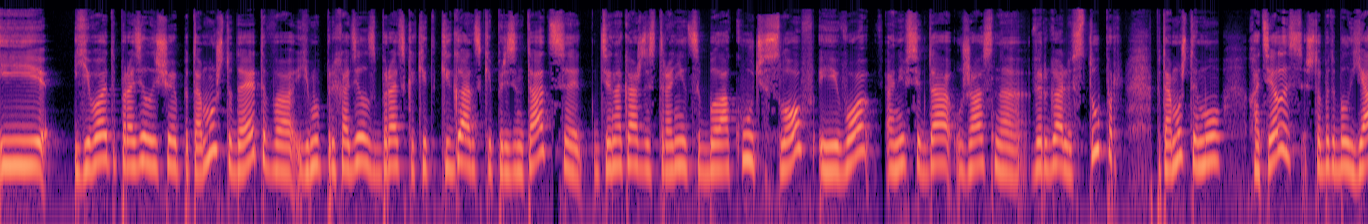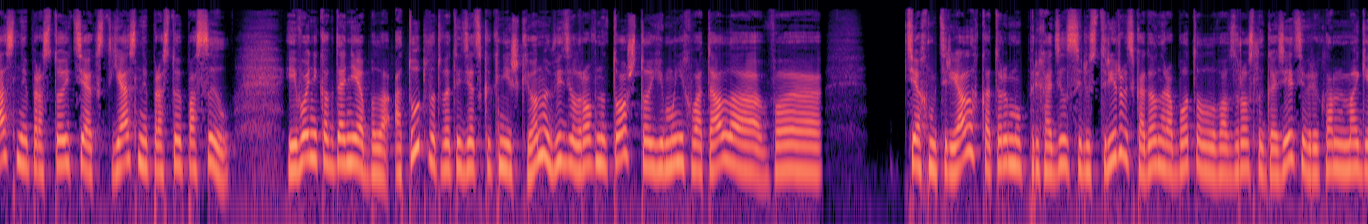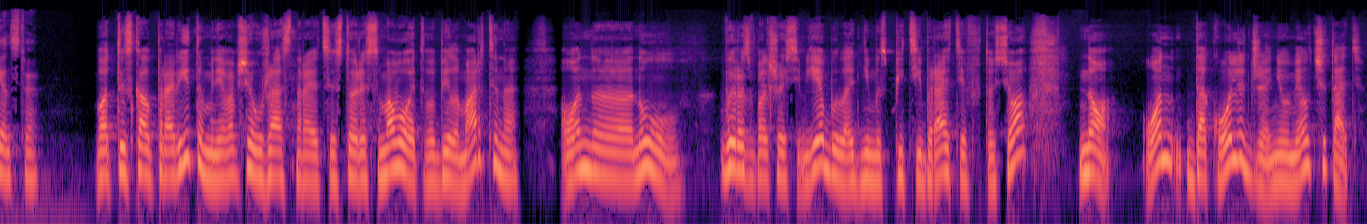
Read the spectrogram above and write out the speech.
и его это поразило еще и потому, что до этого ему приходилось брать какие-то гигантские презентации, где на каждой странице была куча слов, и его они всегда ужасно вергали в ступор, потому что ему хотелось, чтобы это был ясный и простой текст, ясный и простой посыл. И его никогда не было. А тут вот в этой детской книжке он увидел ровно то, что ему не хватало в тех материалах, которые ему приходилось иллюстрировать, когда он работал во взрослой газете в рекламном агентстве. Вот ты сказал про Рита, мне вообще ужасно нравится история самого этого Билла Мартина. Он, э, ну, вырос в большой семье, был одним из пяти братьев, то все, но он до колледжа не умел читать.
